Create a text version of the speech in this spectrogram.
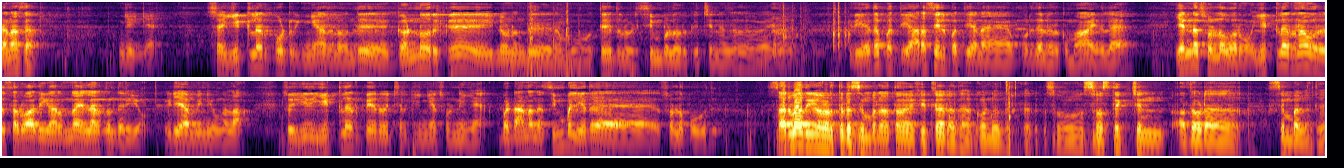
தனா சார்? இங்கே இங்கே. சார் ஹிட்லர் போட்டிருக்கீங்க. அதில் வந்து கன்னும் இருக்குது இன்னொன்று வந்து நம்ம தேர்தல் ஒரு சிம்பிளும் இருக்குது சின்னங்கள் இது. இது எதை பற்றி அரசியல் பற்றியான புரிதல் இருக்குமா இதில்? என்ன சொல்ல வரும்? ஹிட்லர்னா ஒரு சர்வாதிகாரம் தான் எல்லாருக்கும் தெரியும். இடியாமின் இவங்கெல்லாம். ஸோ இது ஹிட்லர் பேர் வச்சுருக்கீங்க சொன்னீங்க. பட் ஆனால் அந்த சிம்பிள் எதை சொல்ல போகுது? சர்வாதிகாரத்தோட சிம்பிளாக தான் ஹிட்லர் அதை கொண்டு வந்திருக்காரு. ஸோ ஸ்வஸ்திக் சென் அதோட சிம்பிள் அது.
